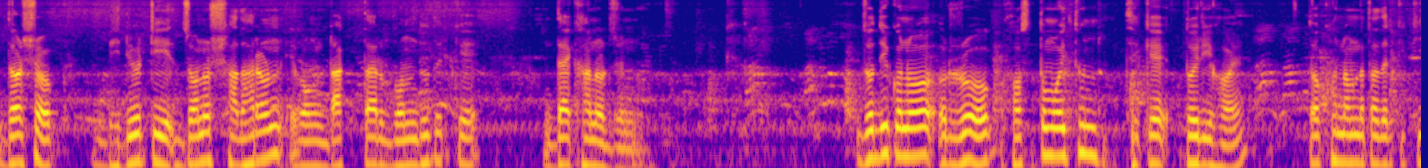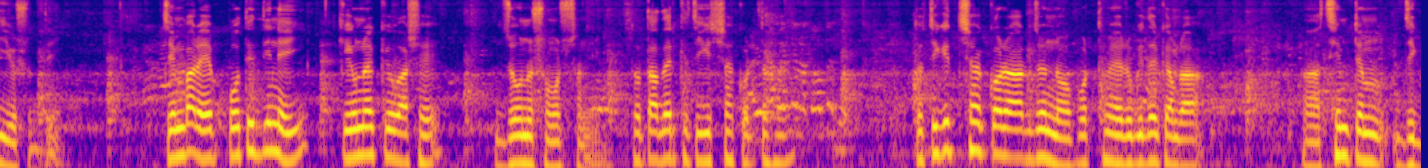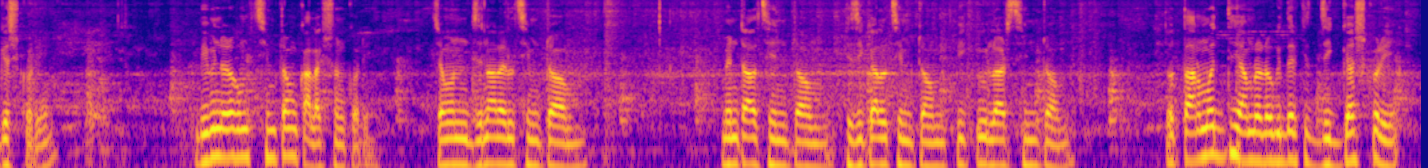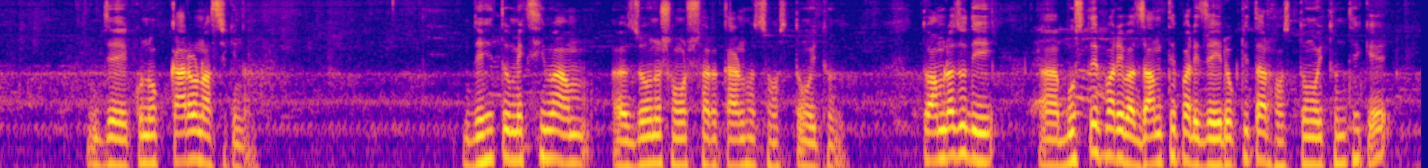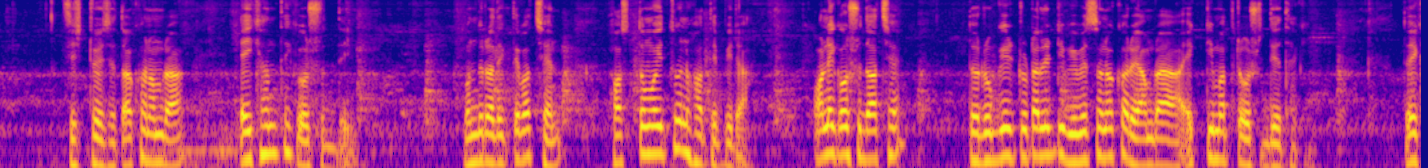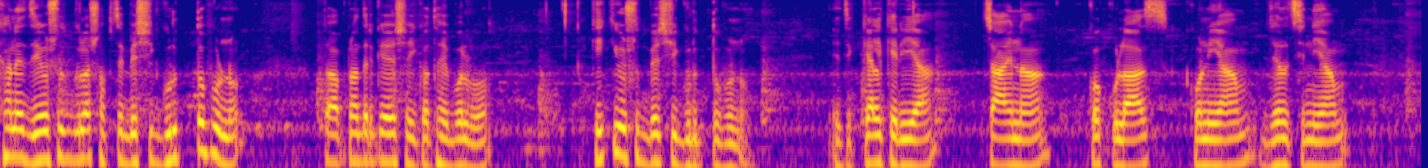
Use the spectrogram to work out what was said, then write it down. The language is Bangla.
দর্শক, ভিডিওটি জনসাধারণ এবং ডাক্তার বন্ধুদেরকে দেখানোর জন্য। যদি কোনো রোগ হস্তমৈথুন থেকে তৈরি হয়, তখন আমরা তাদেরকে কী ওষুধ দিই? চেম্বারে প্রতিদিনেই কেউ না কেউ আসে যৌন সমস্যা নিয়ে। তো তাদেরকে চিকিৎসা করতে হয়। তো চিকিৎসা করার জন্য প্রথমে রুগীদেরকে আমরা সিমটেম জিজ্ঞেস করি। বিভিন্ন রকম সিমটম কালেকশন করি। যেমন general symptom mental symptom physical symptom peculiar symptom তো তার মধ্যে আমরা রোগীদেরকে জিজ্ঞাসা করি যে, কোনো কারণ আছে কি না যেহেতু ম্যাক্সিমাম যৌন সমস্যার কারণ হচ্ছে হস্তমৈথুন। তো আমরা যদি বুঝতে পারি বা জানতে পারি যে এই রোগটি তার হস্তমৈথুন থেকে সৃষ্টি হয়েছে, তখন আমরা এইখান থেকে ওষুধ দিই। বন্ধুরা দেখতে পাচ্ছেন, হস্তমৈথুন হতে পীড়া। অনেক ওষুধ আছে, তো রুগীর টোটালিটি বিবেচনা করে আমরা একটি মাত্র ওষুধ দিয়ে থাকি। তো এখানে যে ওষুধগুলো সবচেয়ে বেশি গুরুত্বপূর্ণ, তো আপনাদেরকে সেই কথাই বলব, কী কী ওষুধ বেশি গুরুত্বপূর্ণ? এই যে Calcarea, China, Cocculus, conium, gelsemium,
